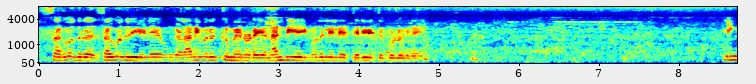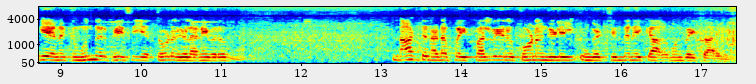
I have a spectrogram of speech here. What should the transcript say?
சகோதர சகோதரிகளே உங்கள் அனைவருக்கும் என்னுடைய நன்றியை முதலிலே தெரிவித்துக் கொள்கிறேன் இங்கே எனக்கு முன்னர் பேசிய தோழர்கள் அனைவரும் நாட்டு நடப்பை பல்வேறு கோணங்களில் உங்கள் சிந்தனைக்காக முன்வைத்தார்கள்.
